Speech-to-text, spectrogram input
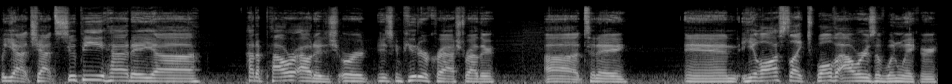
But yeah, chat, Soupy had a, uh, had a power outage, or his computer crashed, rather, uh, today. And he lost like 12 hours of Wind Waker.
